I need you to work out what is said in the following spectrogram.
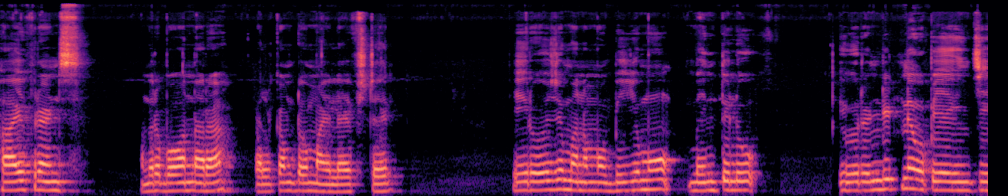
హాయ్ ఫ్రెండ్స్ అందరూ బాగున్నారా? Welcome to my lifestyle. ఈరోజు మనము బియ్యము మెంతులు ఇవి రెండింటిని ఉపయోగించి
